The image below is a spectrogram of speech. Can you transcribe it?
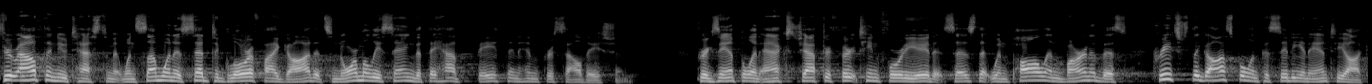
Throughout the New Testament, when someone is said to glorify God, it's normally saying that they have faith in Him for salvation. For example, in Acts chapter 13, 48, it says that when Paul and Barnabas preached the gospel in Pisidian Antioch,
